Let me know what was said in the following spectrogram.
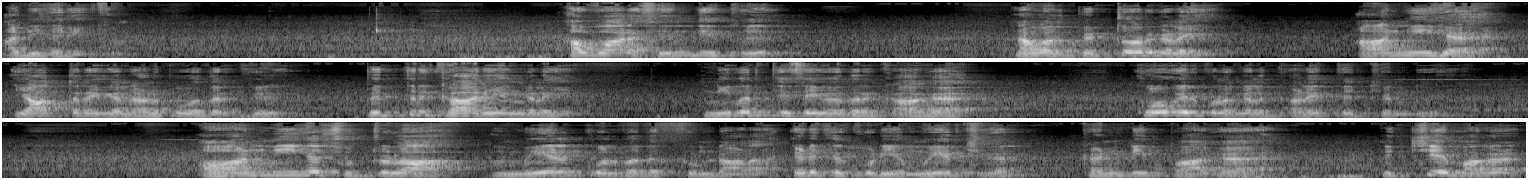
அதிகரிக்கும். அவ்வாறு சிந்தித்து நமது பெற்றோர்களை ஆன்மீக யாத்திரைகள் அனுப்புவதற்கு பித்ரு காரியங்களை நிவர்த்தி செய்வதற்காக கோவில் குளங்களுக்கு அழைத்துச் சென்று ஆன்மீக சுற்றுலா மேற்கொள்வதற்குண்டான எடுக்கக்கூடிய முயற்சிகள் கண்டிப்பாக நிச்சயமாக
